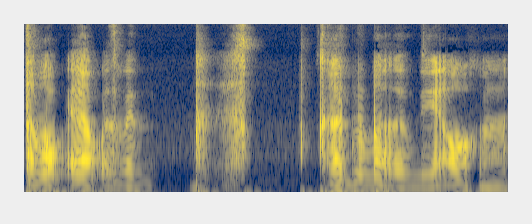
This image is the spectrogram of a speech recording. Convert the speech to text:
Aber ja, also wenn, gerade wenn man irgendwie auch äh,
